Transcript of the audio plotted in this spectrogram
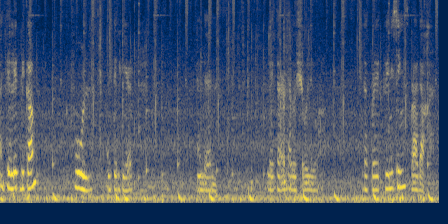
Until it become full until here. And then later I will show you the finishing product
